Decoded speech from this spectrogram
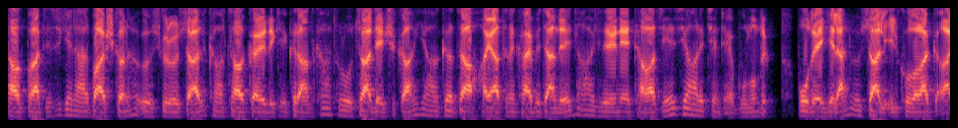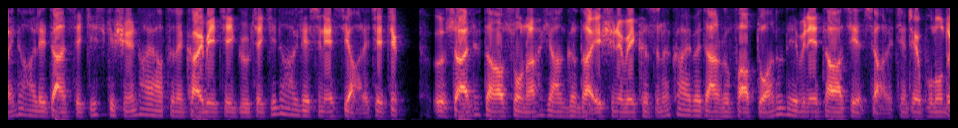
Halk Partisi Genel Başkanı Özgür Özel, Kartalkaya'daki Grand Kadro Otel'de çıkan yangında hayatını kaybedenlerin ailelerine taziye ziyaretinde bulundu. Bolu'ya gelen Özel ilk olarak aynı aileden 8 kişinin hayatını kaybettiği Gültekin ailesine ziyaret etti. Özel daha sonra yangında eşini ve kızını kaybeden Rıfat Doğan'ın evine taziye ziyaretinde bulundu.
